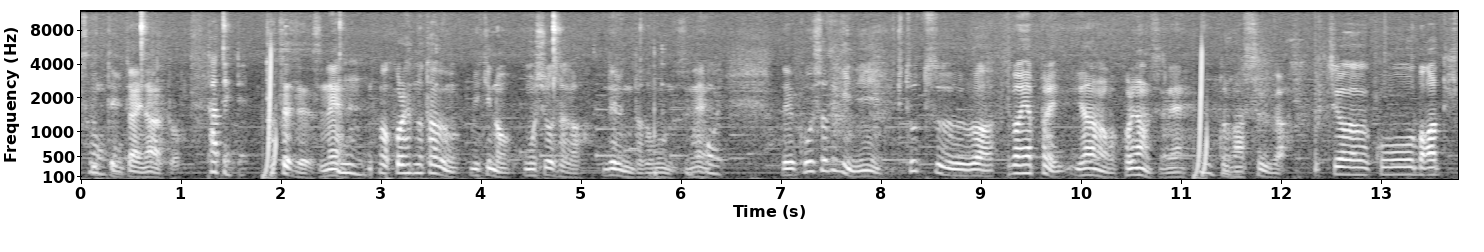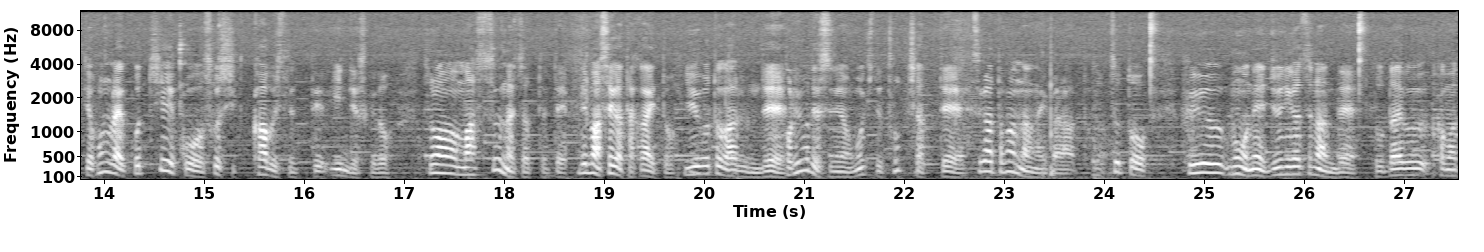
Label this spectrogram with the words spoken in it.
作ってみたいなと。立てて。立ててですね、うん、まあ、この辺の多分幹の面白さが出るんだと思うんですね、でこうした時に一つは一番やっぱり嫌なのがこれなんですよね、うん、これまっすぐが。こっち側がこう曲がってきて本来こっちへこう少しカーブしてっていいんですけどそのまままっすぐになっちゃっててでまあ背が高いということがあるんでこれをですね思い切って取っちゃって背が頭にならないかなと。ちょっと冬もうね12月なんでだいぶ貨物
